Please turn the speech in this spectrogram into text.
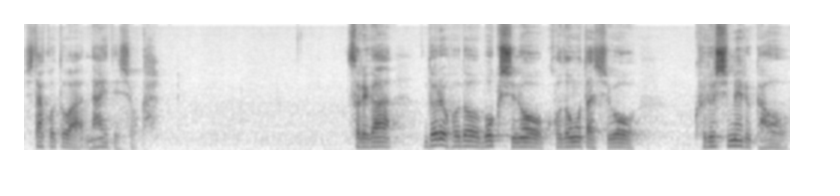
したことはないでしょうか？それがどれほど牧師の子供たちを苦しめるかを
